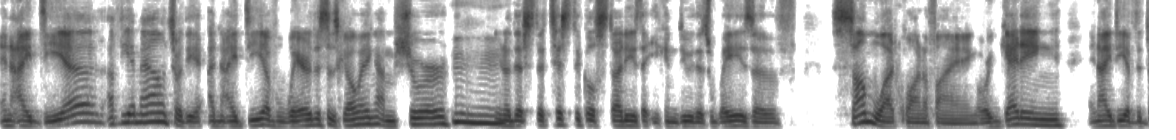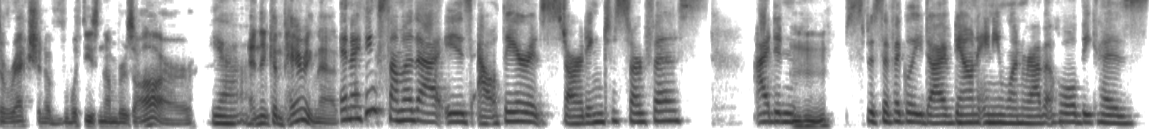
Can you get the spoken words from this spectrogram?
an idea of the amounts or the an idea of where this is going. I'm sure Mhm. you know there's statistical studies that you can do. There's ways of somewhat quantifying or getting an idea of the direction of what these numbers are, yeah. and then comparing that. And I think some of that is out there. It's starting to surface. I didn't Mhm. specifically dive down any one rabbit hole because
